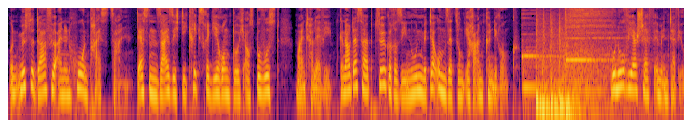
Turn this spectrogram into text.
und müsse dafür einen hohen Preis zahlen. Dessen sei sich die Kriegsregierung durchaus bewusst, meint Halevi. Genau deshalb zögere sie nun mit der Umsetzung ihrer Ankündigung. Vonovia-Chef im Interview.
